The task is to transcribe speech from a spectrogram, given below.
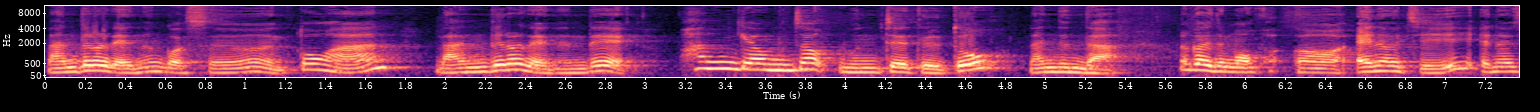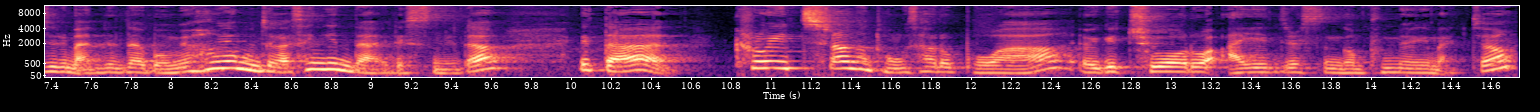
만들어내는 것은 또한 만들어내는데 환경적 문제들도 만든다. 그러니까 이제 뭐 어, 에너지, 에너지를 만들다 보면 환경 문제가 생긴다 이랬습니다. 일단 create라는 동사로 보아 여기 주어로 ing를 쓴 건 분명히 맞죠?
